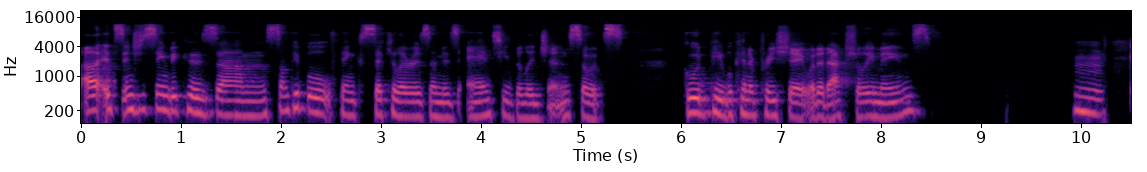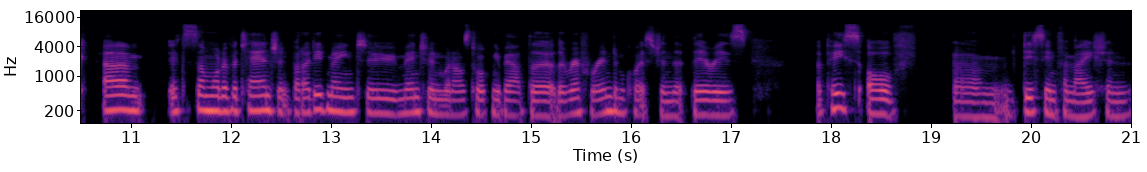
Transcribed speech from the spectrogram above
Uh, it's interesting because um, some people think secularism is anti-religion, so it's good people can appreciate what it actually means. Hmm. Um, it's somewhat of a tangent, but I did mean to mention when I was talking about the the referendum question that there is a piece of um, disinformation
